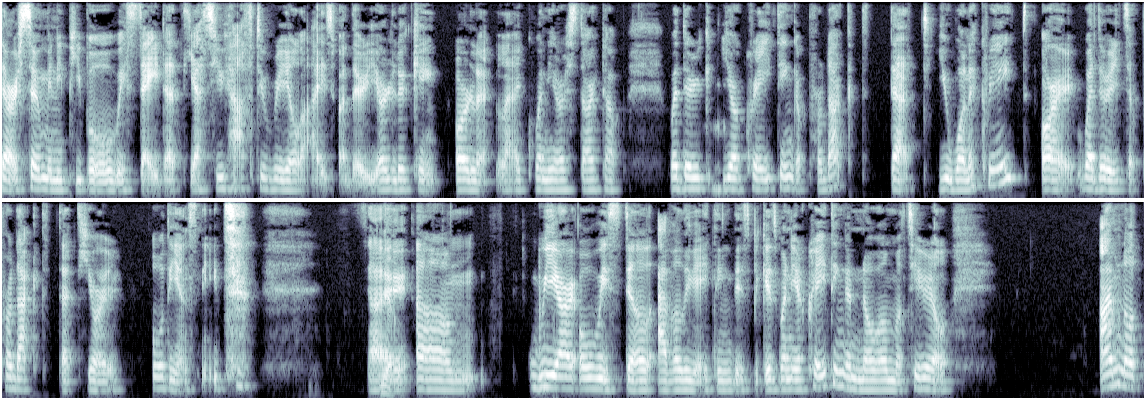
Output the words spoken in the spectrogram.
there are so many people always say that yes you have to realize whether you're looking or like when you're a startup whether you're creating a product that you want to create or whether it's a product that your audience needs so yeah. um, we are always still evaluating this because when you're creating a novel material I'm not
